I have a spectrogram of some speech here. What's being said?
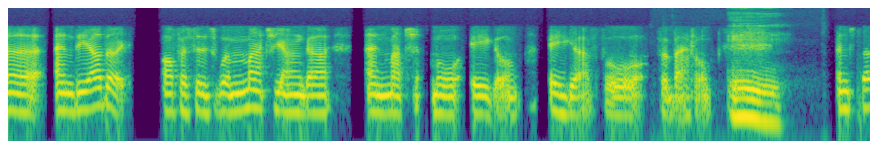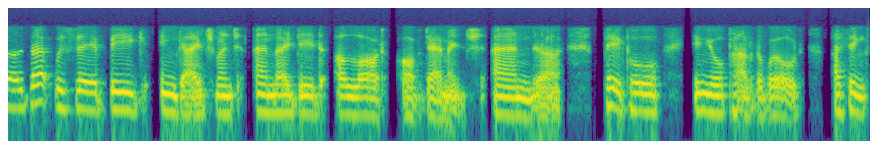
Uh, and the other officers were much younger and much more eager, eager for, for battle. Mm. And so that was their big engagement, and they did a lot of damage. And uh, people in your part of the world, I think,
